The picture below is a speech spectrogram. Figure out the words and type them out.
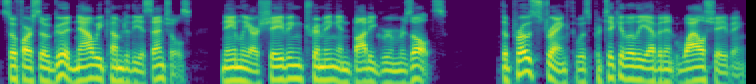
So far so good, now we come to the essentials, namely our shaving, trimming, and body groom results. The Pro's strength was particularly evident while shaving,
